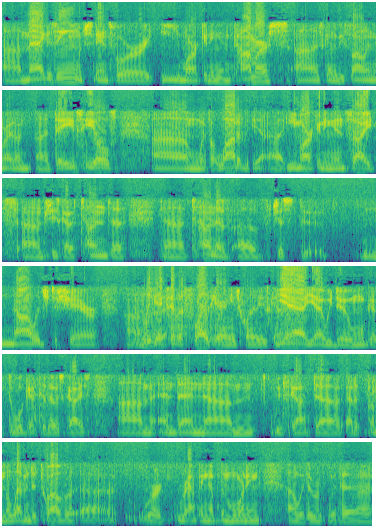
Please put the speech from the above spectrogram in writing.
uh, Magazine, which stands for E Marketing and Commerce, uh, is going to be following right on uh, Dave's heels um, with a lot of uh, e marketing insights. Um, she's got a ton to uh, ton of, of just knowledge to share. Um, I believe you actually have a slide here in each one of these guys. Yeah, yeah, we do, and we'll get to, we'll get to those guys. Um, and then um, we've got uh, at, from 11 to 12, uh, we're wrapping up the morning uh, with a with a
